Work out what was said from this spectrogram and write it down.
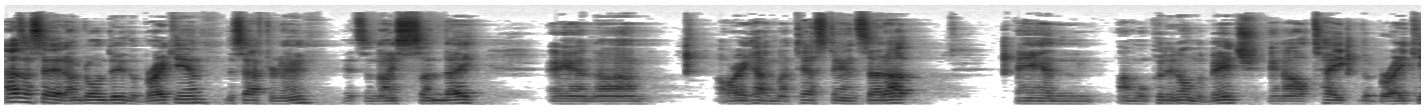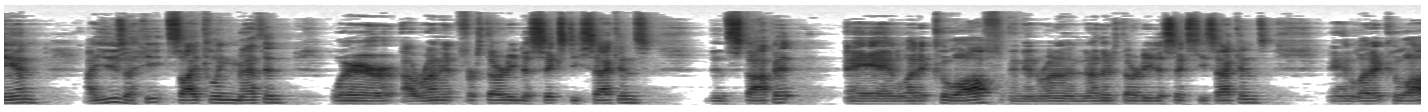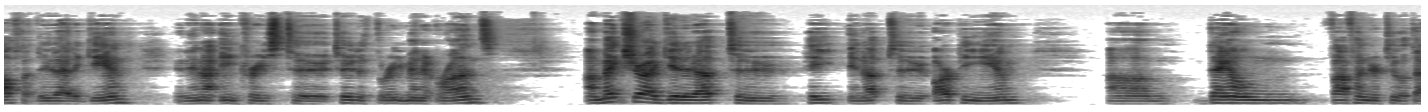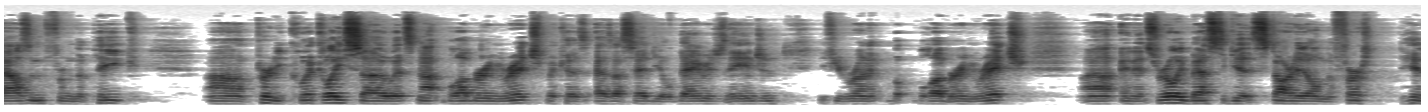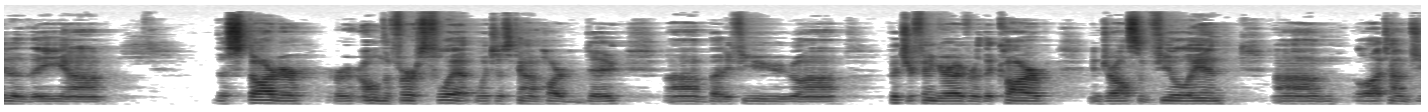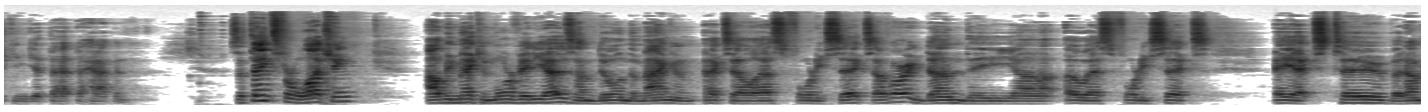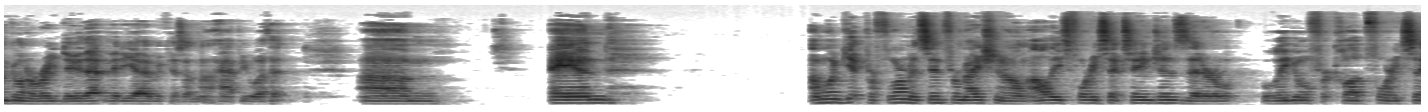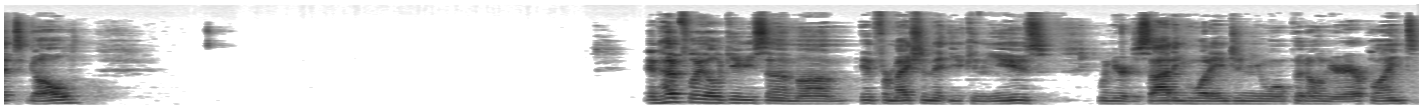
As I said, I'm going to do the break-in this afternoon. It's a nice Sunday and um, I already have my test stand set up and I'm going to put it on the bench and I'll take the break in. I use a heat cycling method where I run it for 30 to 60 seconds, then stop it and let it cool off and then run another 30 to 60 seconds and let it cool off. I do that again and then I increase to two to three minute runs. I make sure I get it up to heat and up to RPM, um, down 500 to 1,000 from the peak uh, pretty quickly so it's not blubbering rich because as I said you'll damage the engine if you run it blubbering rich uh, and it's really best to get it started on the first hit of the uh, the starter or on the first flip, which is kind of hard to do. Uh, but if you uh, put your finger over the carb and draw some fuel in, um, a lot of times you can get that to happen. So thanks for watching. I'll be making more videos. I'm doing the Magnum XLS 46. I've already done the uh, OS 46 AX2, but I'm going to redo that video because I'm not happy with it. Um, and I'm going to get performance information on all these 46 engines that are legal for Club 46 Gold. And hopefully it'll give you some um, information that you can use when you're deciding what engine you want to put on your airplanes.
